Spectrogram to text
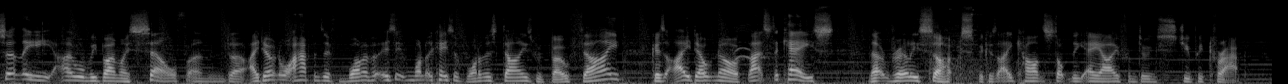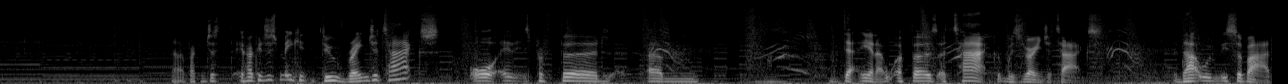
Certainly, I will be by myself, and uh, I don't know what happens if one of... Is it one the case if one of us dies, we both die? Because I don't know. If that's the case, that really sucks, because I can't stop the AI from doing stupid crap. Now, if I can just... If I could just make it do range attacks, or if it's preferred... Um, you know, a first attack was range attacks. That wouldn't be so bad.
